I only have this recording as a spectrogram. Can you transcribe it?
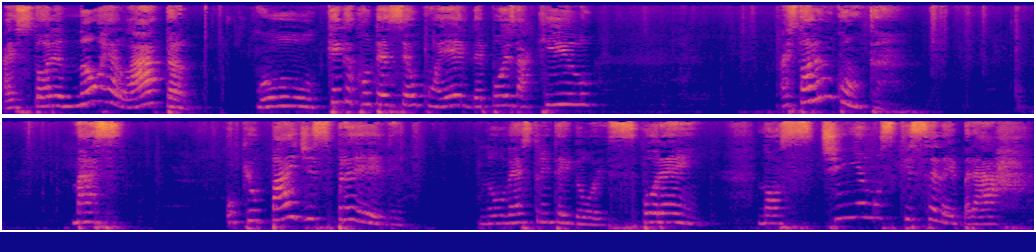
A história não relata o que, que aconteceu com ele depois daquilo. A história não conta. Mas o que o pai disse para ele no verso 32. Porém, nós tínhamos que celebrar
